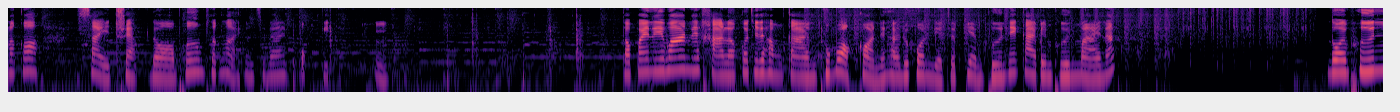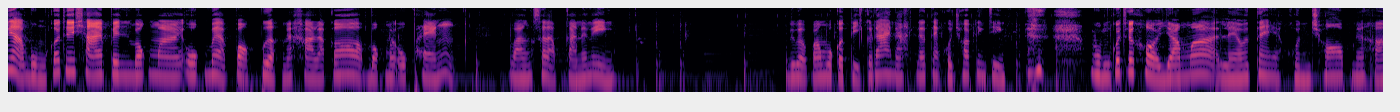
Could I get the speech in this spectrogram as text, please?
แล้วก็ใส่แทรปดอเพิ่มสักหน่อย มันจะได้ปกปิด อืม ต่อไปในบ้านนะคะ เราก็จะทำการทุบออกก่อนนะคะ ทุกคนเดี๋ยวจะเปลี่ยนพื้นให้กลายเป็นพื้นไม้นะ โดยพื้นเนี่ยบุ๋มก็จะใช้เป็นบล็อกไม้อกแบบปอกเปลือกนะคะ แล้วก็บล็อกไม้อกแพลงวางสลับกันนั่นเองหรือแบบวางปกติก็ได้นะ แล้วแต่คนชอบจริง ๆ บุ๋มก็จะขอย้ำว่าแล้วแต่คนชอบนะคะ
